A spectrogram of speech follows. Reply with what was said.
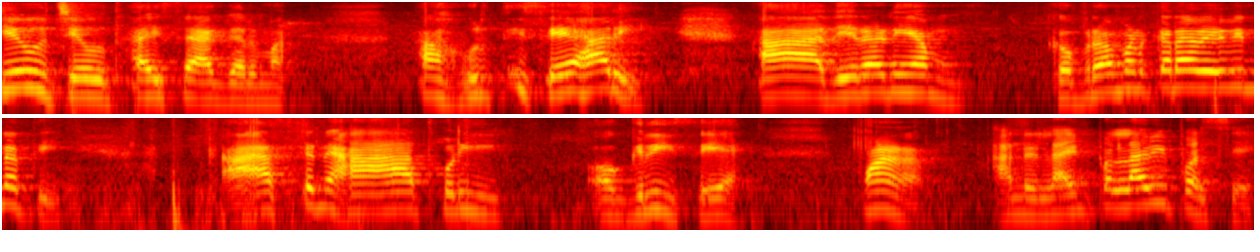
જેવું જેવું થાય છે આ ઘરમાં. આ હુરતી છે હારી. આ દેરાણી આમ ગભરામણ કરાવે એવી નથી. આ છે ને આ થોડી અઘરી છે. પણ આને લાઈન પર લાવવી પડશે.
